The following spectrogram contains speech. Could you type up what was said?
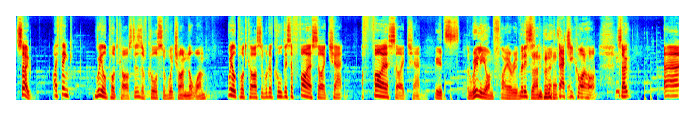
So I think real podcasters, of course, of which I'm not one, real podcasters would have called this a fireside chat. A fireside chat. It's really on fire in But the it's, sun. it's actually quite hot. So uh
